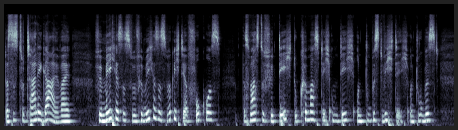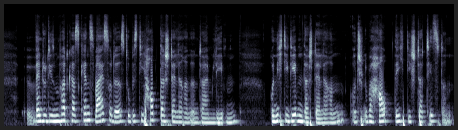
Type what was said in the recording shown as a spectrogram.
Das ist total egal, weil für mich ist es, für mich ist es wirklich der Fokus, das machst du für dich, du kümmerst dich um dich und du bist wichtig und du bist, wenn du diesen Podcast kennst, weißt du das, du bist die Hauptdarstellerin in deinem Leben und nicht die Nebendarstellerin und schon überhaupt nicht die Statistin.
